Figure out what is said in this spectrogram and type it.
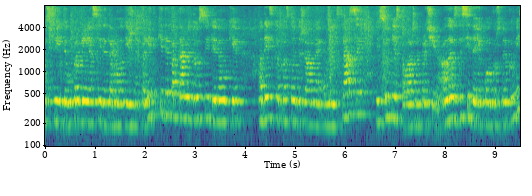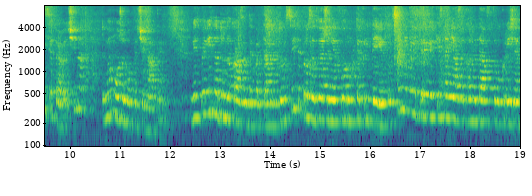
освіти, управління освіти та молодіжної політики Департаменту освіти і науки Одеської обласної державної адміністрації, відсутні з поважних причин. Але засідання конкурсної комісії правочина, то ми можемо починати. Відповідно до наказу Департаменту освіти про затвердження форм та критеріїв і перевірки знання законодавства України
